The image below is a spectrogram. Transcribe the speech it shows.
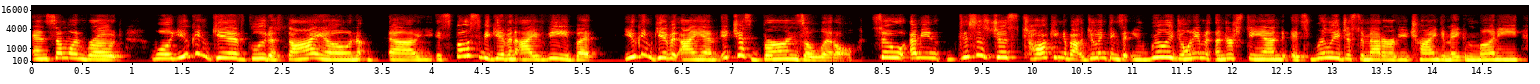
And someone wrote, Well, you can give glutathione. Uh, it's supposed to be given IV, but you can give it IM. it just burns a little. So, I mean, this is just talking about doing things that you really don't even understand. It's really just a matter of you trying to make money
